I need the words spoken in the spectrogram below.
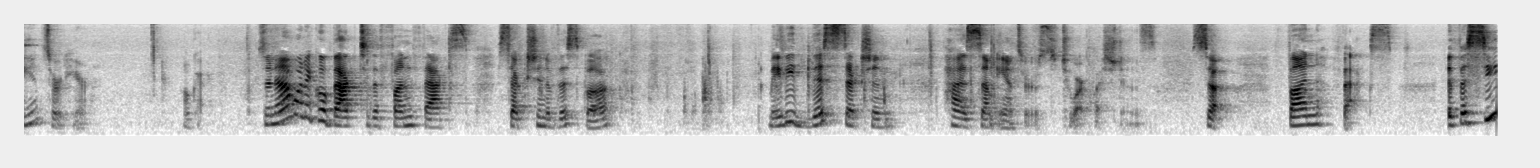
answered here. Okay, so now I want to go back to the fun facts section of this book. Maybe this section has some answers to our questions. So, fun facts. If a sea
